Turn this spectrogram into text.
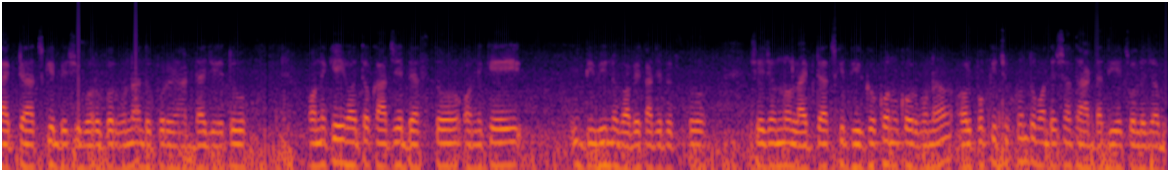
লাইভটা আজকে বেশি বড় করব না, দুপুরের আড্ডায় যেহেতু অনেকেই হয়তো কাজে ব্যস্ত, অনেকেই বিভিন্নভাবে কাজে ব্যস্ত। সেই জন্য লাইভটা আজকে দীর্ঘক্ষণ করব না। অল্প কিছুক্ষণ তোমাদের সাথে আড্ডা দিয়ে চলে যাব।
